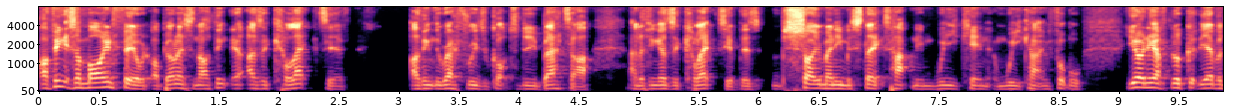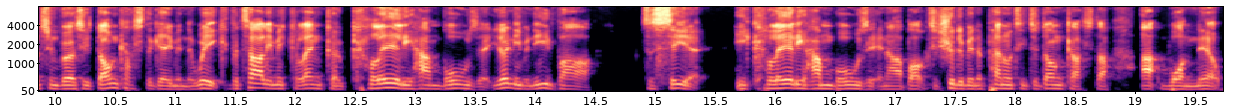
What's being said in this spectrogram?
I think it's a minefield, I'll be honest. And I think as a collective, I think the referees have got to do better. And I think as a collective, there's so many mistakes happening week in and week out in football. You only have to look at the Everton versus Doncaster game in the week. Vitaly Mykolenko clearly handballs it. You don't even need VAR to see it. He clearly handballs it in our box. It should have been a penalty to Doncaster at 1 0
